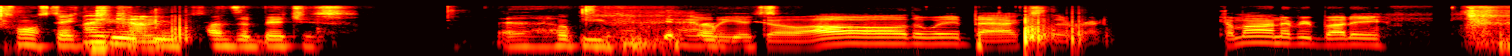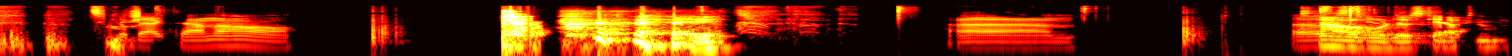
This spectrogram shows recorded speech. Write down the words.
Just want to stay I two can. of you sons of bitches. And I hope you get And we go all the way back to the right. Come on, everybody. Let's go back down the hall. hey. Um. oh, Now yeah. Hoda's captain.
